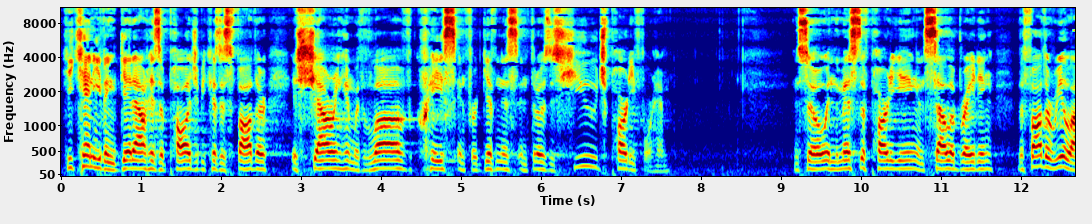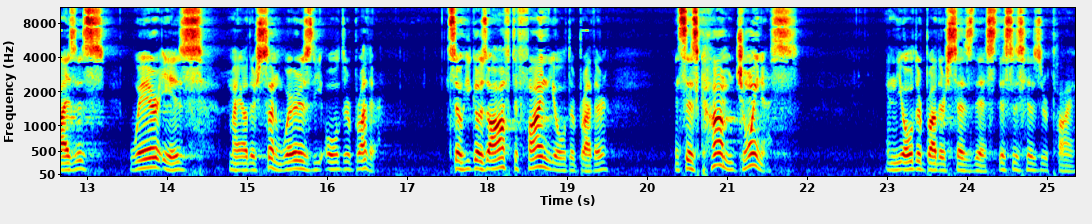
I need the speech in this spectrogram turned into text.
He can't even get out his apology because his father is showering him with love, grace, and forgiveness and throws this huge party for him. And so, in the midst of partying and celebrating, the father realizes, Where is my other son? Where is the older brother? So he goes off to find the older brother and says, Come, join us. And the older brother says this this is his reply.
